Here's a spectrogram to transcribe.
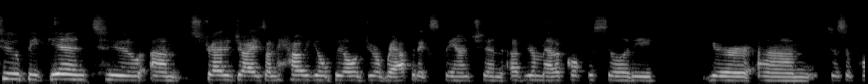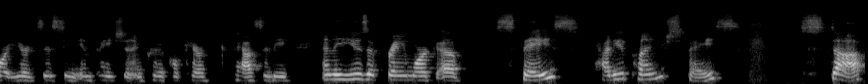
to begin to um, strategize on how you'll build your rapid expansion of your medical facility your um, to support your existing inpatient and critical care capacity. And they use a framework of space. How do you plan your space? Stuff.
